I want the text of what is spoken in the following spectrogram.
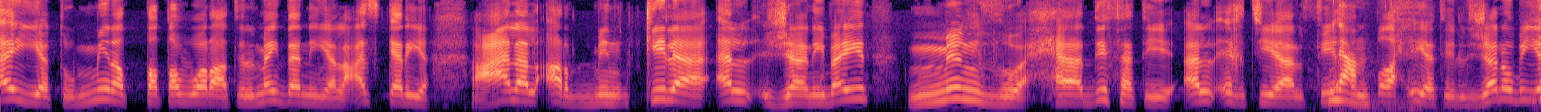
أية من التطورات الميدانية العسكرية على الأرض من كلا الجانبين منذ حادثة الاغتيال في نعم. الضاحية الجنوبية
